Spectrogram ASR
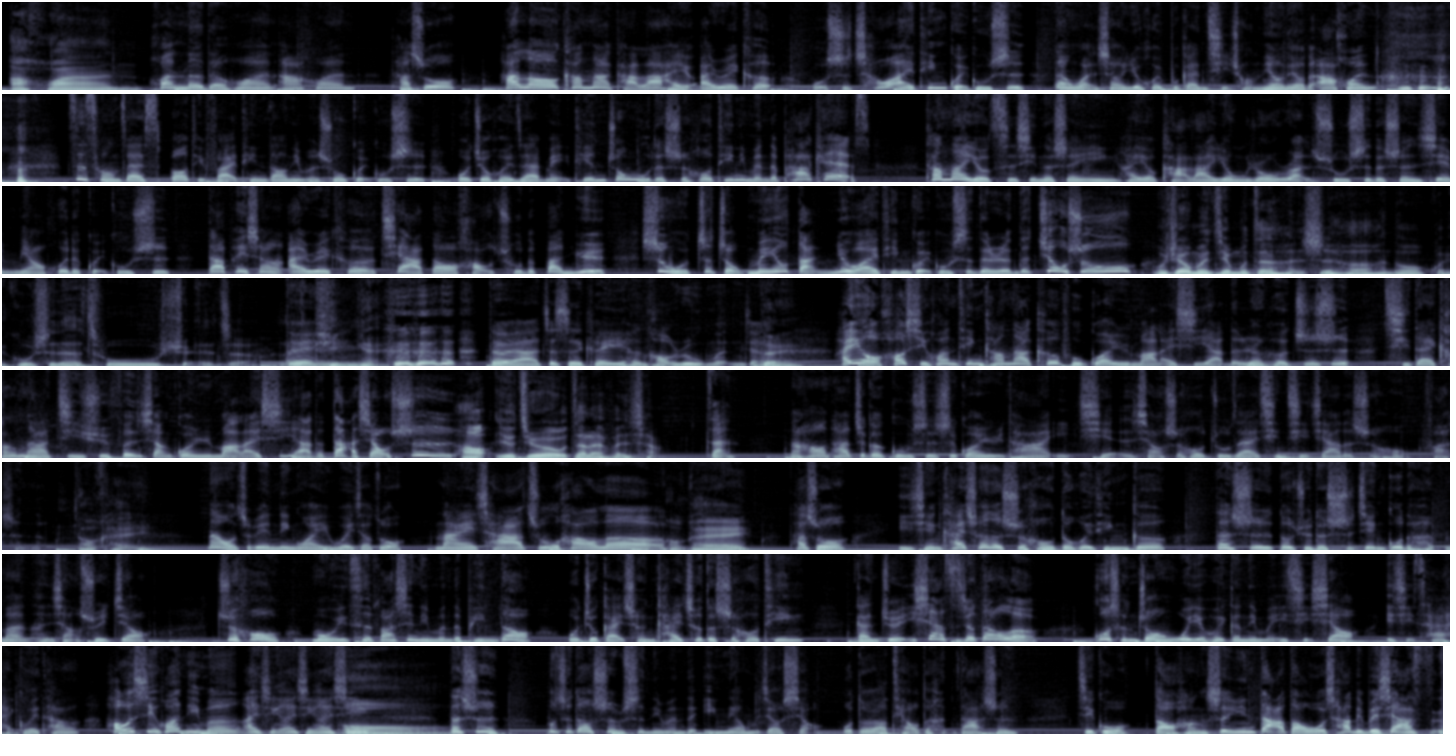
阿欢，欢乐的欢，阿欢，他说。Hello，康纳、卡拉还有艾瑞克，我是超爱听鬼故事，但晚上又会不敢起床尿尿的阿欢。自从在 Spotify 听到你们说鬼故事，我就会在每天中午的时候听你们的 Podcast。康纳有磁性的声音，还有卡拉用柔软舒适的声线描绘的鬼故事，搭配上艾瑞克恰到好处的伴乐，是我这种没有胆又爱听鬼故事的人的救赎。我觉得我们节目真的很适合很多鬼故事的初学者来听，哎，对啊，就是可以很好入门这样。对，还有好喜欢听康纳科普关于马来西亚的任何知识，期待康纳继续分享关于马来西亚的大小事。好，有机会我再来分享。赞。然后他这个故事是关于他以前小时候住在亲戚家的时候发生的。OK，那我这边另外一位叫做奶茶煮好了。OK，他说以前开车的时候都会听歌，但是都觉得时间过得很慢，很想睡觉。之后某一次发现你们的频道，我就改成开车的时候听，感觉一下子就到了。过程中我也会跟你们一起笑，一起猜海龟汤，好喜欢你们，爱心爱心爱心。Oh. 但是不知道是不是你们的音量比较小，我都要调的很大声，结果导航声音大到我差点被吓死。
